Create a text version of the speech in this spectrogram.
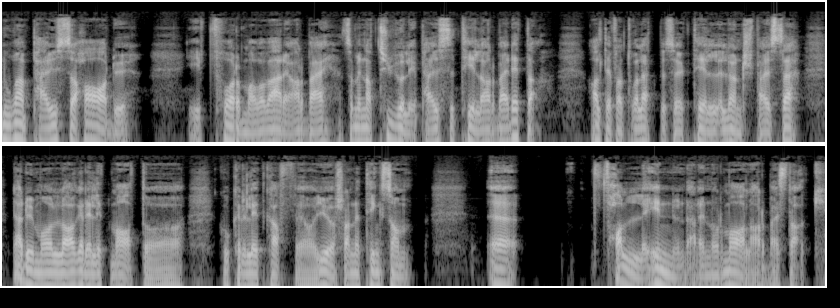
noen pauser har du i form av å være i arbeid, som en naturlig pause til arbeidet ditt. da. Alt fra toalettbesøk til lunsjpause, der du må lage deg litt mat og koke deg litt kaffe og gjøre sånne ting som eh, faller inn under en normal arbeidsdag.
